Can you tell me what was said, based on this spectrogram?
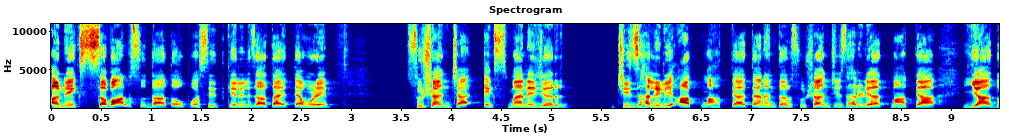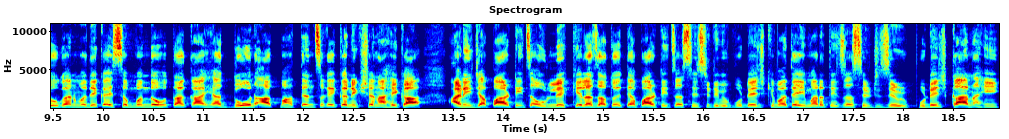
अनेक सवाल सुद्धा आता उपस्थित केलेले जात आहेत. त्यामुळे सुशांतच्या एक्स मॅनेजर ची झालेली आत्महत्या त्यानंतर सुशांतची झालेली आत्महत्या या दोघांमध्ये काही संबंध होता का? ह्या दोन आत्महत्यांचं काही कनेक्शन आहे का? आणि ज्या पार्टीचा उल्लेख केला जातोय त्या पार्टीचं सीसीटीव्ही फुटेज किंवा त्या इमारतीचं सीसीटीव्ही फुटेज का नाही?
